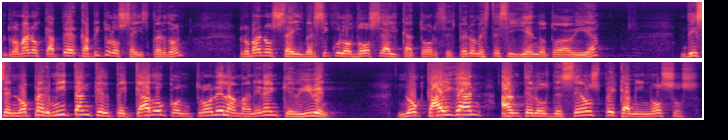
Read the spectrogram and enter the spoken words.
Romanos capítulo 6, perdón. Romanos 6, versículo 12 al 14. Espero me esté siguiendo todavía. Dice, no permitan que el pecado controle la manera en que viven. No caigan ante los deseos pecaminosos.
